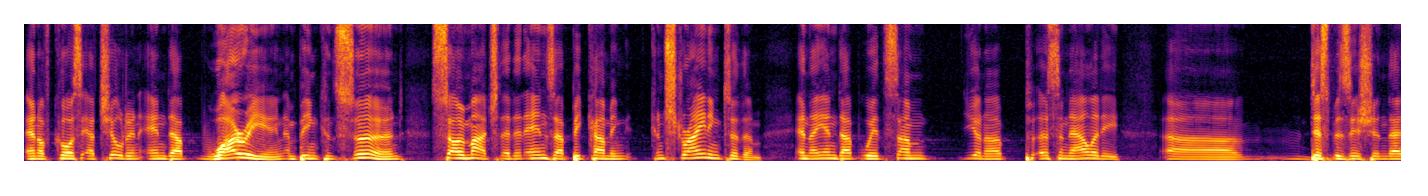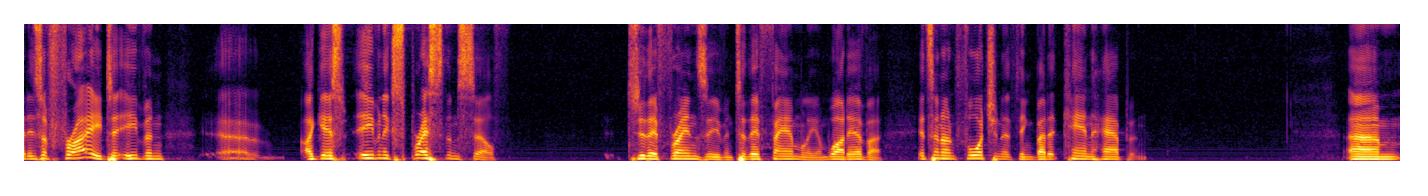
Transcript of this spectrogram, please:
And of course, our children end up worrying and being concerned so much that it ends up becoming constraining to them. And they end up with some, you know, personality uh, disposition that is afraid to even, uh, I guess, even express themselves to their friends, even to their family, and whatever. It's an unfortunate thing, but it can happen. Um,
